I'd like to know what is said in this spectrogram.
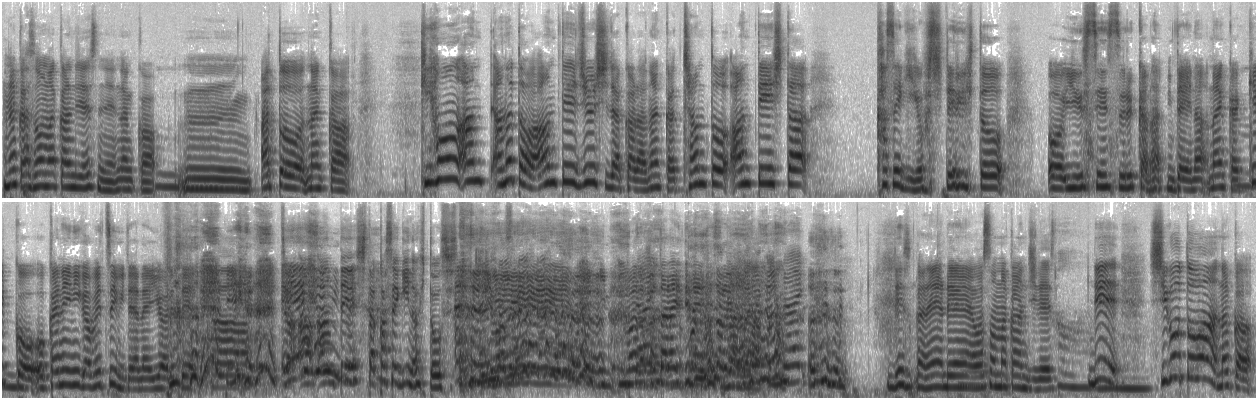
なんかそんな感じですね。なんかうーん。あとなんか基本あんあなたは安定重視だからなんかちゃんと安定した稼ぎをしてる人を優先するかなみたいな。なんか結構お金にがめついみたいな言われて。じゃあ安定した稼ぎの人を知っています まだ働いてないですまだいない。ですかね恋愛はそんな感じです。で仕事はなんか、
